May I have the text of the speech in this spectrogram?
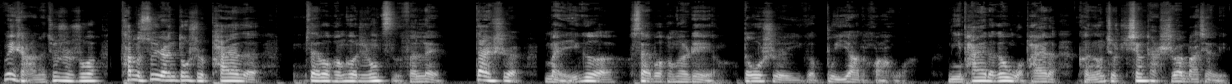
为啥呢？就是说，他们虽然都是拍的赛博朋克这种子分类，但是每一个赛博朋克电影都是一个不一样的花火。你拍的跟我拍的可能就相差十万八千里。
